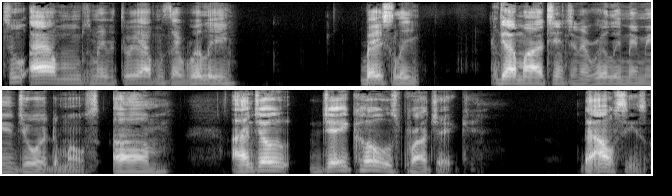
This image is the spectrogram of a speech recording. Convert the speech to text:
two albums, maybe three albums that really basically got my attention that really made me enjoy it the most. Um, I enjoyed J. Cole's project, The Off-Season.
